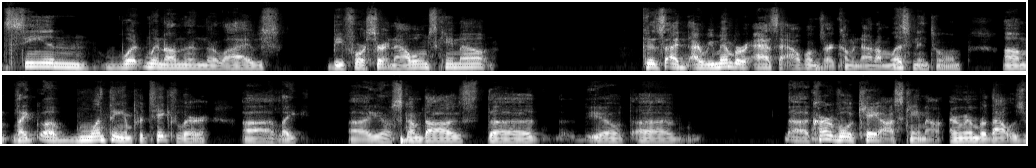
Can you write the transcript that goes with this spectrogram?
seeing what went on in their lives before certain albums came out. Because I, I, remember as the albums are coming out, I'm listening to them. Um, like uh, one thing in particular, uh, like uh, you know, Scum Dogs, the you know, uh, uh, Carnival of Chaos came out. I remember that was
